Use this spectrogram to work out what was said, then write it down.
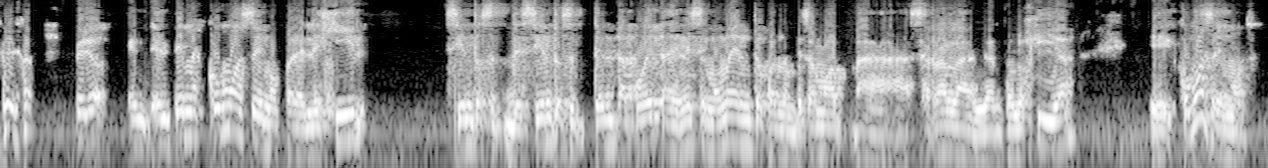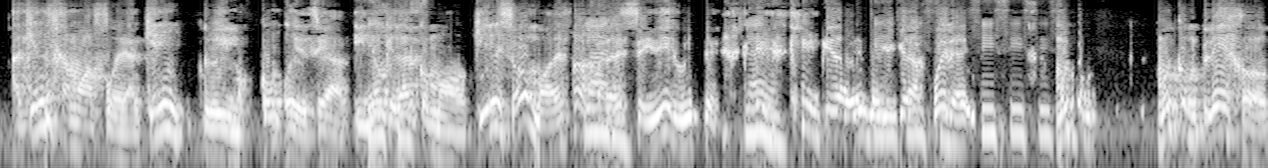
pero pero el, el tema es cómo hacemos para elegir ciento- de 170 poetas en ese momento, cuando empezamos a, a cerrar la, la antología, eh, ¿cómo hacemos? ¿A quién dejamos afuera? ¿A quién incluimos? ¿Cómo? O sea, y no quedar como, ¿quiénes somos? Además, Claro. para decidir, ¿viste? Claro. ¿Quién queda dentro? ¿Quién queda afuera? Sí, sí, sí. sí. muy com- muy complejo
